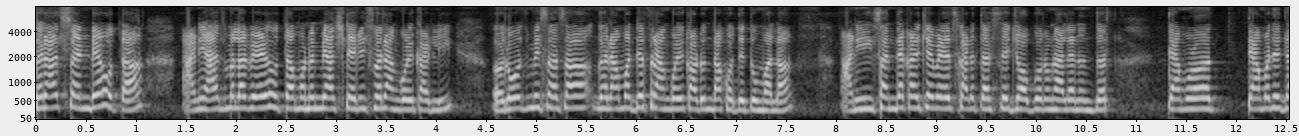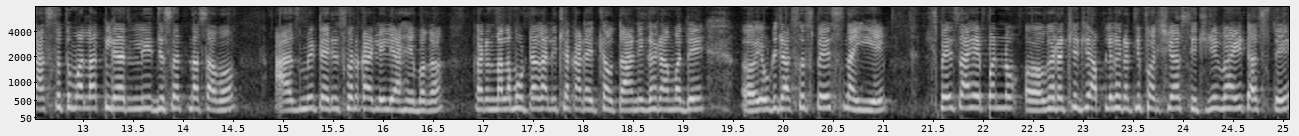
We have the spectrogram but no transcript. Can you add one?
तर आज संडे होता आणि आज मला वेळ होता म्हणून मी आज टेरिसवर रांगोळी काढली. रोज मी सहसा घरामध्येच रांगोळी काढून दाखवते तुम्हाला. आणि संध्याकाळच्या वेळेस काढत असते जॉबवरून आल्यानंतर. त्यामुळं त्यामध्ये जास्त तुम्हाला क्लिअरली दिसत नसावं. आज मी टेरेसवर काढलेली आहे बघा. कारण मला मोठ्या गालीचा काढायचा होता आणि घरामध्ये एवढी जास्त स्पेस नाही आहे स्पेस आहे पण घराची जी आपल्या घरातली फरशी असते जी व्हाईट असते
